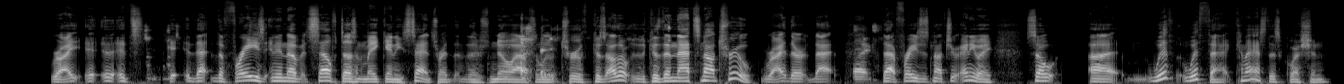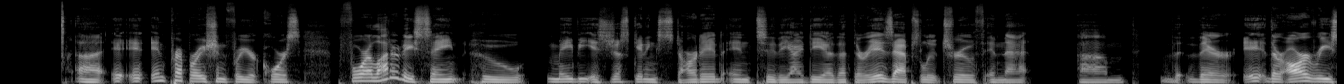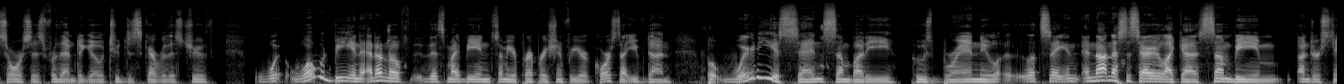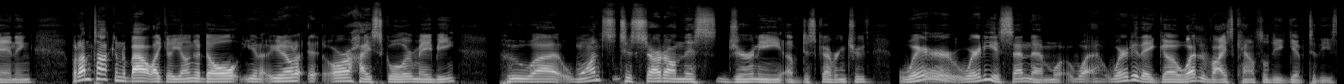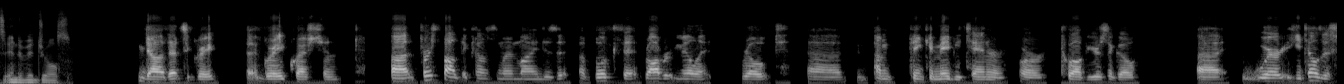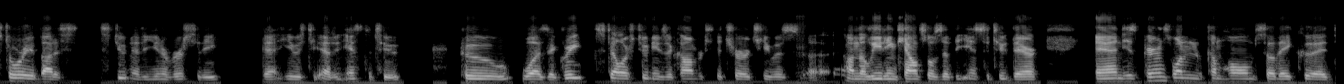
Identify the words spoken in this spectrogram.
Right? It, it's it, that the phrase in and of itself doesn't make any sense, right? There's no absolute truth because other because then that's not true, right? There that right. that phrase is not true anyway. So uh, with with that, can I ask this question? Uh, in, in preparation for your course, for a Latter Day Saint who maybe is just getting started into the idea that there is absolute truth in that um, there there are resources for them to go to discover this truth. What what would be and I don't know if this might be in some of your preparation for your course that you've done, but where do you send somebody who's brand new? Let's say and, and not necessarily like a sunbeam understanding, but I'm talking about like a young adult, you know, you know, or a high schooler maybe who uh, wants to start on this journey of discovering truth. Where where do you send them? Where, where do they go? What advice, counsel do you give to these individuals? Yeah, that's a great, a great question. Uh, first thought that comes to my mind is a book that Robert Millet wrote. Uh, I'm thinking maybe 10 or, or 12 years ago, uh, where he tells a story about a student at a university that he was at an institute who was a great stellar student. He was a convert to the church. He was uh, on the leading councils of the institute there. And his parents wanted him to come home so they could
